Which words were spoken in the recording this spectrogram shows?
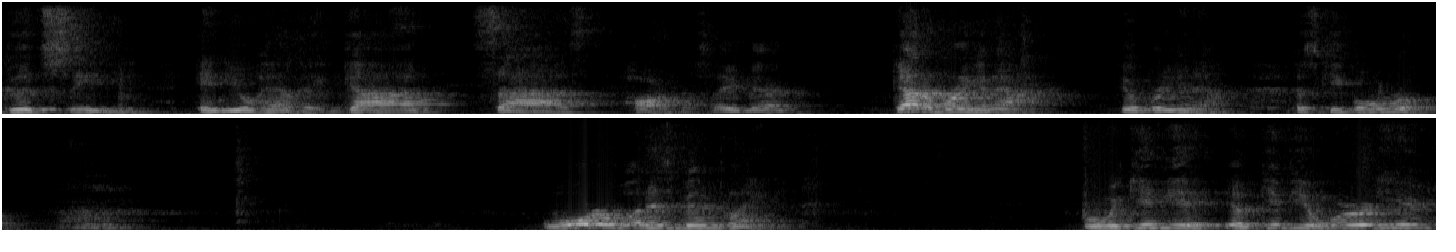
good seed and you'll have a God sized harvest. Amen. Got to bring it out. He'll bring it out. Let's keep on rolling. Water what has been planted. When we give you, uh, give you a word here,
